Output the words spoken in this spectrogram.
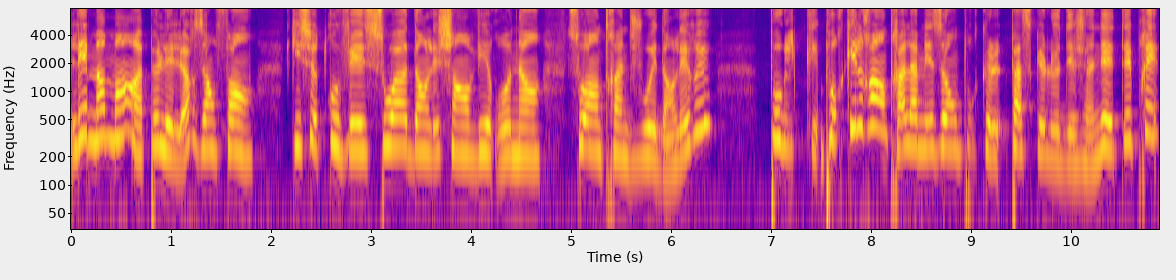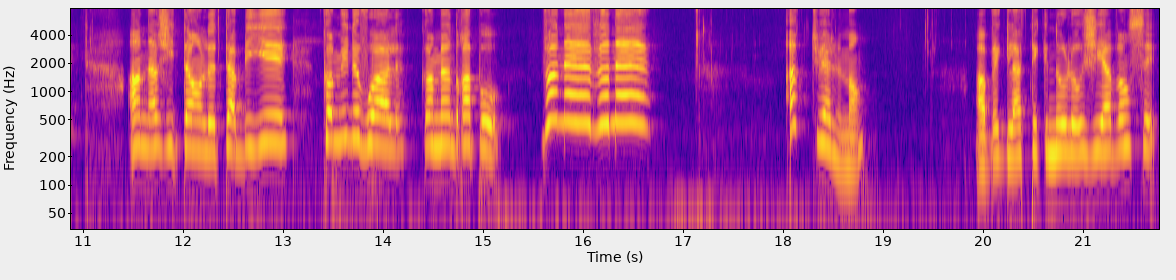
les mamans appelaient leurs enfants qui se trouvaient soit dans les champs environnants, soit en train de jouer dans les rues, pour, qu- pour qu'ils rentrent à la maison parce que le déjeuner était prêt, en agitant le tablier comme une voile, comme un drapeau. Venez, venez Actuellement, avec la technologie avancée,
